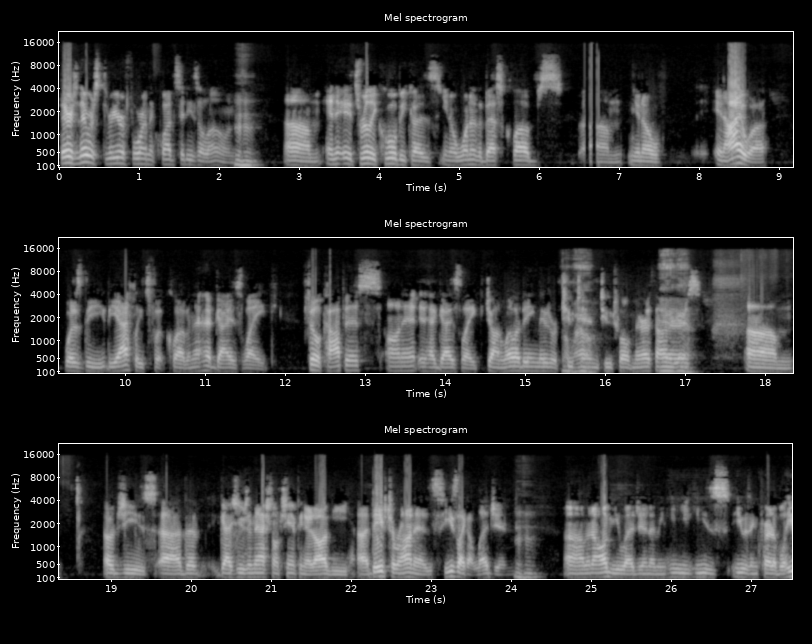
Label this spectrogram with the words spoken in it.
there's there was three or four in the Quad Cities alone. hmm Um, and it's really cool because you know one of the best clubs, um, you know, in Iowa was the the Athletes Foot Club, and that had guys like Phil Coppis on it. It had guys like John Welleding. They were Oh, wow. 210, 212 marathoners. Um, oh geez, uh, the guys he was a national champion at Augie. Uh, Dave Taranes, he's like a legend hmm um, an Augie legend. I mean, he he's he was incredible. He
